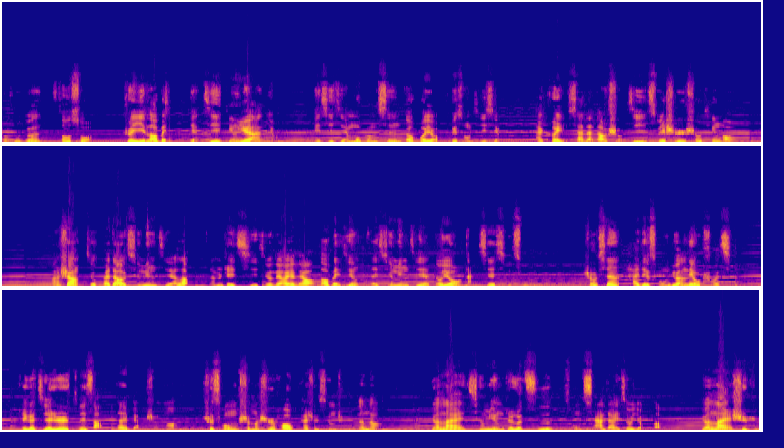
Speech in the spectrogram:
客户端搜索“追忆老北”，点击订阅按钮，每期节目更新都会有推送提醒，还可以下载到手机随时收听哦。马上就快到清明节了。咱们这期就聊一聊老北京在清明节都有哪些习俗。首先还得从源流说起，这个节日最早代表什么？是从什么时候开始形成的呢？原来“清明”这个词从夏代就有了，原来是指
